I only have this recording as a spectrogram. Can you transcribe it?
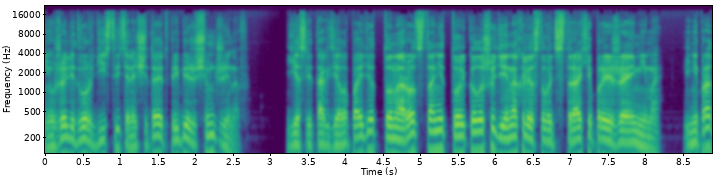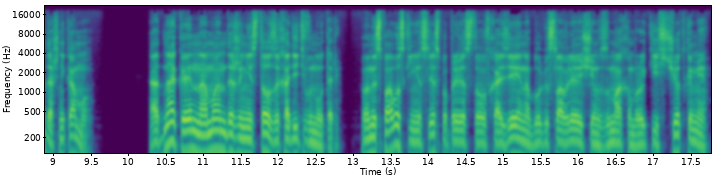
Неужели двор действительно считают прибежищем джинов? Если так дело пойдет, то народ станет только лошадей нахлестывать в страхе, проезжая мимо, и не продашь никому. Однако Эннаман даже не стал заходить внутрь. Он из повозки не слез, поприветствовав хозяина благословляющим взмахом руки с четками,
